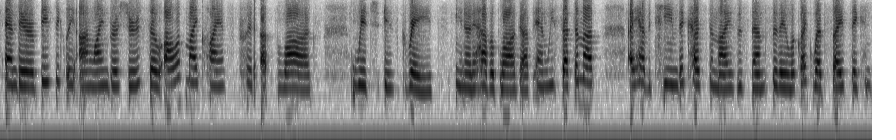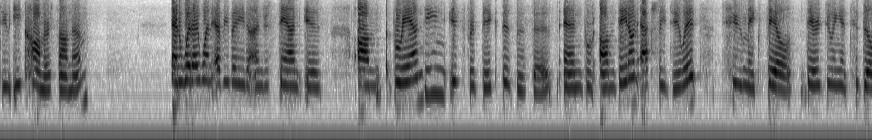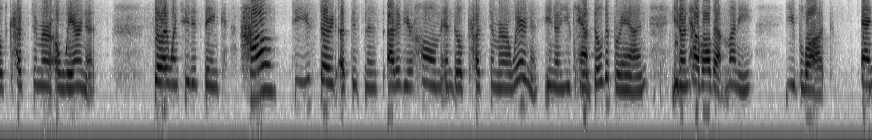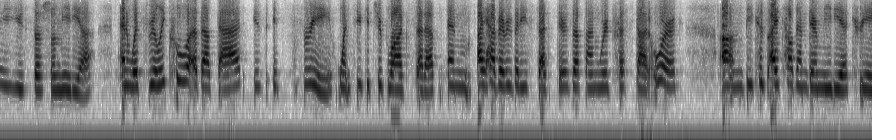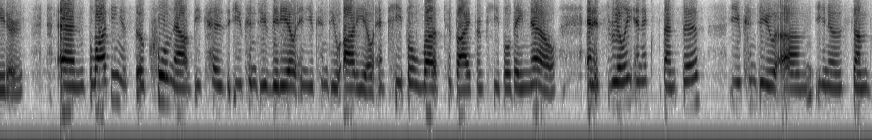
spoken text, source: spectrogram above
and they're basically online brochures. So all of my clients put up blogs, which is great. You know, to have a blog up, and we set them up. I have a team that customizes them so they look like websites. They can do e-commerce on them. And what I want everybody to understand is um, branding is for big businesses, and um, they don't actually do it to make sales. They're doing it to build customer awareness. So I want you to think, how do you start a business out of your home and build customer awareness? You know, you can't build a brand. You don't have all that money. You blog and you use social media. And what's really cool about that is it's free once you get your blog set up. And I have everybody set theirs up on WordPress.org um, because I tell them they're media creators. And blogging is so cool now because you can do video and you can do audio, and people love to buy from people they know. And it's really inexpensive. You can do, um, you know, some.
